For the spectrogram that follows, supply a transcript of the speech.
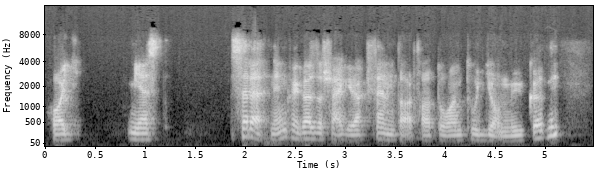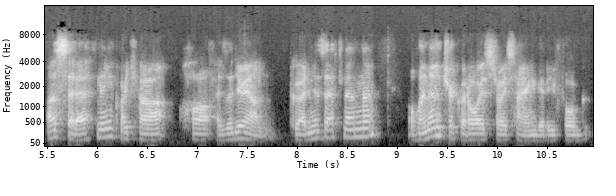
hogy mi ezt szeretnénk, hogy gazdaságilag fenntarthatóan tudjon működni. Azt szeretnénk, hogyha ha ez egy olyan környezet lenne, ahol nem csak a Rolls-Royce Hungary fog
